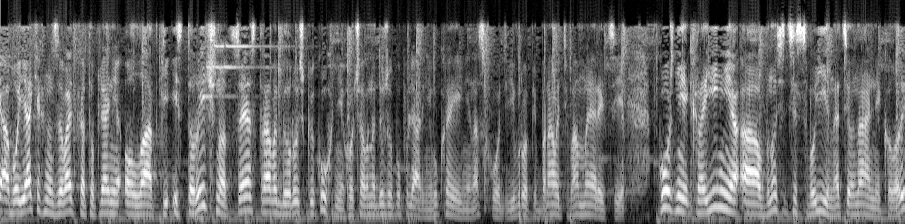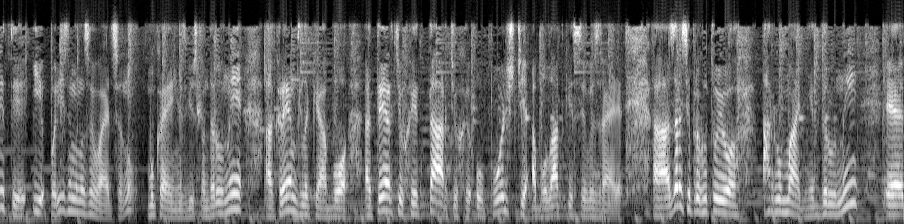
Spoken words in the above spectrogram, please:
або як їх називають картопляні оладки. Історично це страва білоруської кухні, хоча вони дуже популярні в Україні, на сході, Європі, ба навіть в Америці. В кожній країні а, вносяться свої національні колорити і по-різному називаються. Ну в Україні, звісно, деруни, а кремзлики або тертюхи, тартюхи у Польщі або латкиси в Ізраїлі. А зараз я приготую ароматні деруни, е,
